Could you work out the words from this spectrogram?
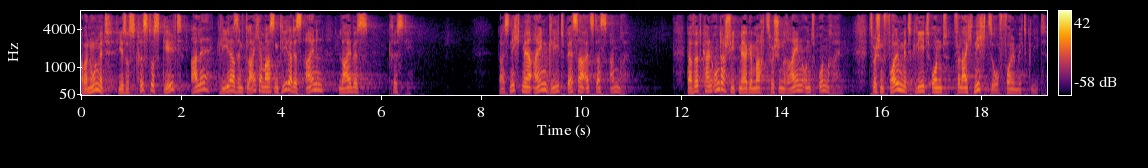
Aber nun mit Jesus Christus gilt, alle Glieder sind gleichermaßen Glieder des einen Leibes Christi. Da ist nicht mehr ein Glied besser als das andere. Da wird kein Unterschied mehr gemacht zwischen rein und unrein, zwischen Vollmitglied und vielleicht nicht so Vollmitglied.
